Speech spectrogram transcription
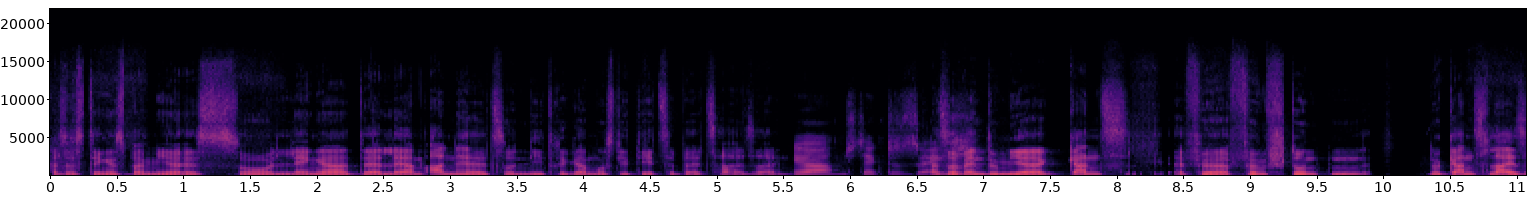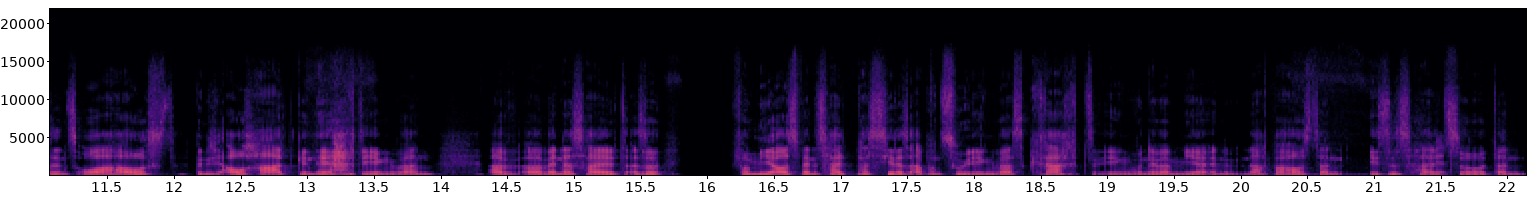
also das Ding ist bei mir ist, so länger der Lärm anhält, so niedriger muss die Dezibelzahl sein. Ja, ich denke, das ist echt. Also wenn du mir ganz äh, für fünf Stunden nur ganz leise ins Ohr haust, bin ich auch hart genervt irgendwann. Aber, aber wenn das halt, also von mir aus, wenn es halt passiert, dass ab und zu irgendwas kracht irgendwo neben mir in einem Nachbarhaus, dann ist es halt so. Dann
